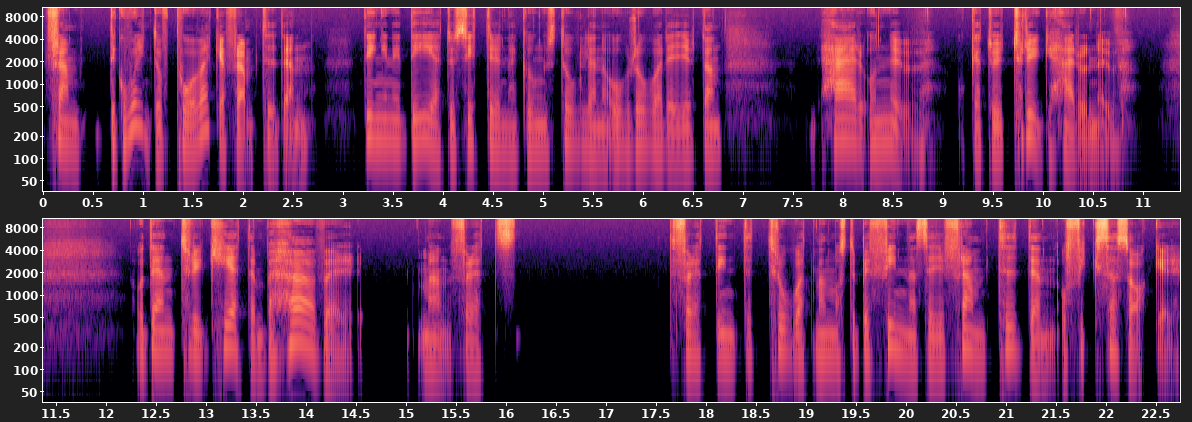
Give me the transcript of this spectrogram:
fram, det går inte att påverka framtiden. Det är ingen idé att du sitter i den här gungstolen och oroar dig utan här och nu och att du är trygg här och nu. Och den tryggheten behöver man för att för att inte tro att man måste befinna sig i framtiden och fixa saker.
